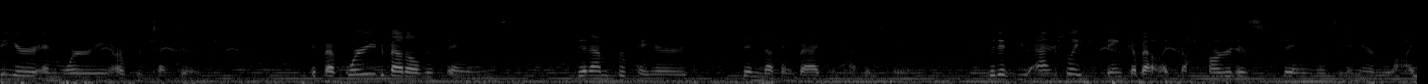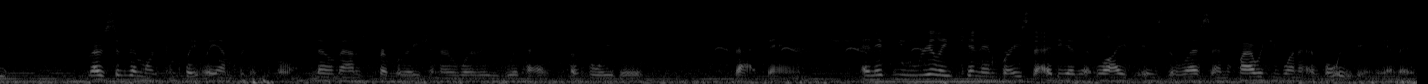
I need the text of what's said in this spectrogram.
fear and worry are protective. If I've worried about all the things, then I'm prepared, then nothing bad can happen to me. But if you actually think about like the hardest things in most of them were completely unpredictable. No amount of preparation or worry would have avoided that thing. And if you really can embrace the idea that life is the lesson, why would you want to avoid any of it?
